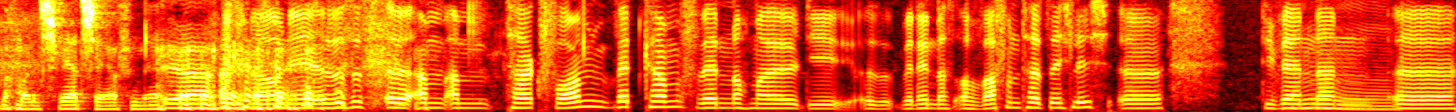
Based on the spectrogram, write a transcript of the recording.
Nochmal das Schwert schärfen. Ne? Ja. genau, nee, also es ist äh, am, am Tag vorm Wettkampf werden nochmal die, also wir nennen das auch Waffen tatsächlich, äh, die werden dann Mm. äh,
